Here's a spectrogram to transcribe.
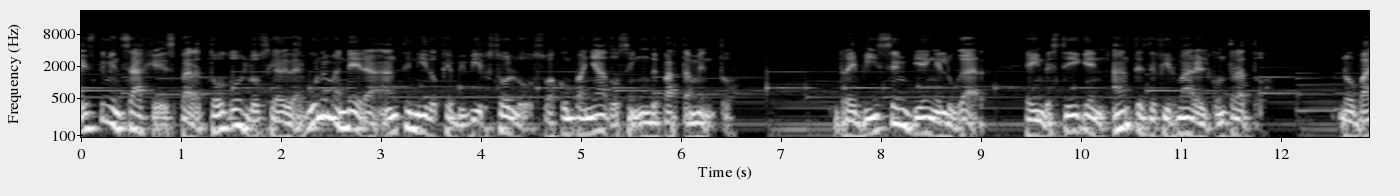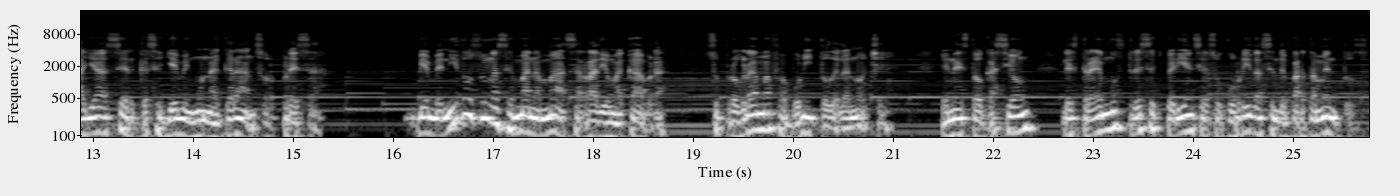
Este mensaje es para todos los que de alguna manera han tenido que vivir solos o acompañados en un departamento. Revisen bien el lugar e investiguen antes de firmar el contrato. No vaya a ser que se lleven una gran sorpresa. Bienvenidos una semana más a Radio Macabra, su programa favorito de la noche. En esta ocasión les traemos tres experiencias ocurridas en departamentos.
